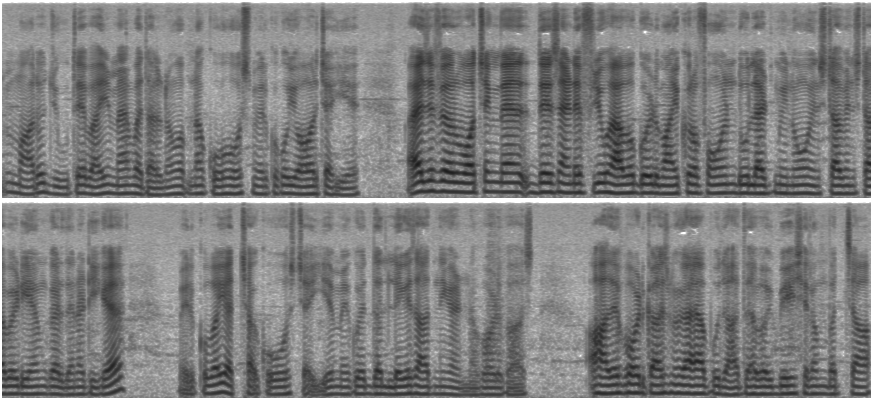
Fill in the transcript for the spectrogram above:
मारो जूते भाई मैं बदल रहा हूँ अपना को होस्ट मेरे को कोई और चाहिए। As if you're watching the- this and if you have a good microphone, do let me know. Insta विंस्टा पे डीएम कर देना ठीक है? मेरे को भाई अच्छा कोर्स चाहिए मेरे को दल्ले के साथ नहीं करना पॉडकास्ट आधे पॉडकास्ट में गायब हो जाता है भाई बेशरम बच्चा।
